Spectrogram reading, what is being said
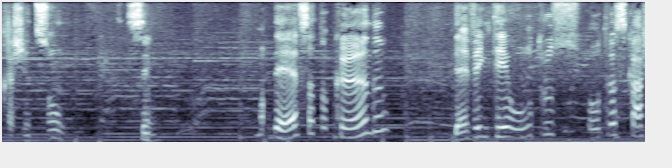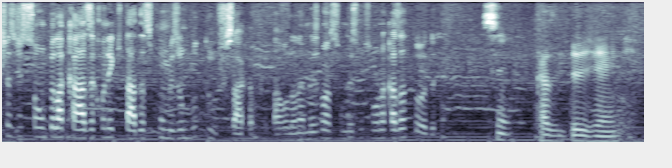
caixinha de som? Sim. Uma dessa tocando. Devem ter outros, outras caixas de som pela casa conectadas com o mesmo Bluetooth, saca? Porque tá rolando a mesma, o mesmo som na casa toda. Sim. Casa inteligente.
